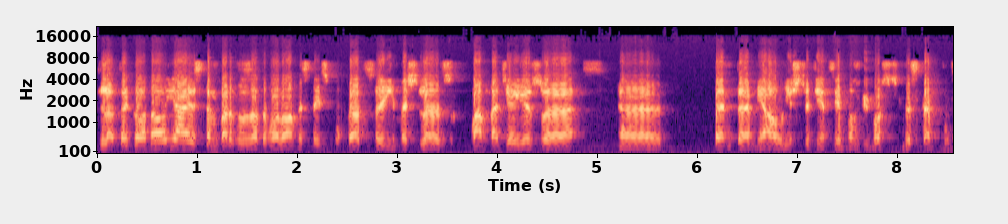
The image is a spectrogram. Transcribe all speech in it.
dlatego no, ja jestem bardzo zadowolony z tej współpracy i myślę, że mam nadzieję, że e, będę miał jeszcze więcej możliwości występów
